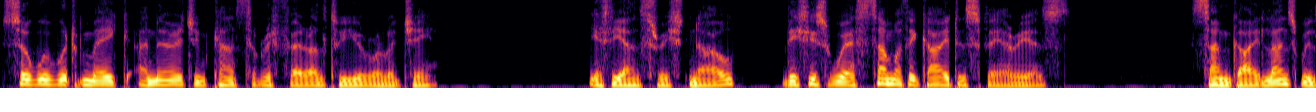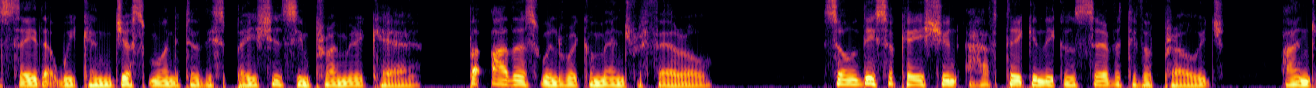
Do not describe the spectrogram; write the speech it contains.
so we would make an urgent cancer referral to urology. If the answer is no, this is where some of the guidance varies. Some guidelines will say that we can just monitor these patients in primary care, but others will recommend referral. So on this occasion, I have taken the conservative approach and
